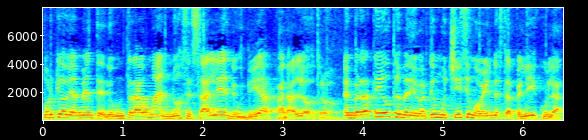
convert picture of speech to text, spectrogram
porque obviamente de un trauma no se sale de un día para el otro. En verdad te digo que me divertí muchísimo viendo esta película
